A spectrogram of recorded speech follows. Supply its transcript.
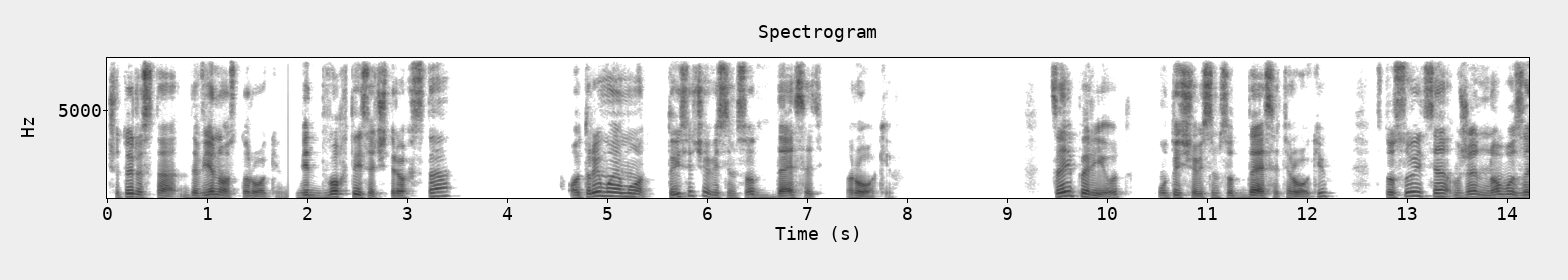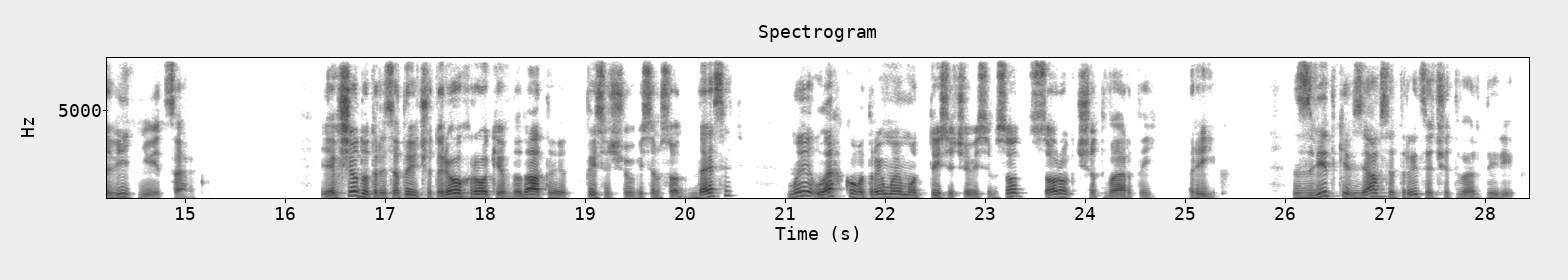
490 років від 2300, отримуємо 1810 років. Цей період у 1810 років стосується вже новозавітньої церкви. Якщо до 34 років додати 1810, ми легко отримуємо 1844 рік. Звідки взявся 34 рік?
